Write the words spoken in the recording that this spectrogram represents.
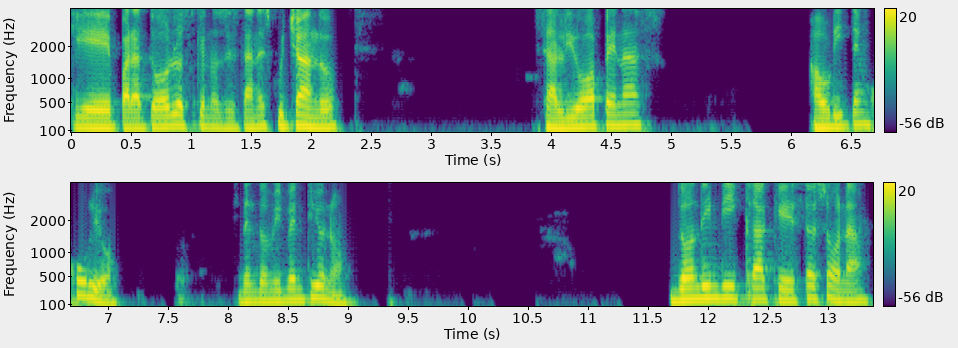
que para todos los que nos están escuchando, salió apenas ahorita en julio del 2021, donde indica que esta zona,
